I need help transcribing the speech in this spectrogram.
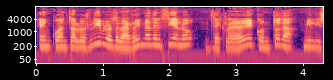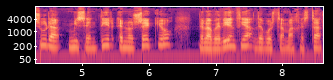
en cuanto a los libros de la Reina del Cielo, declararé con toda mi lisura mi sentir en obsequio de la obediencia de vuestra Majestad.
